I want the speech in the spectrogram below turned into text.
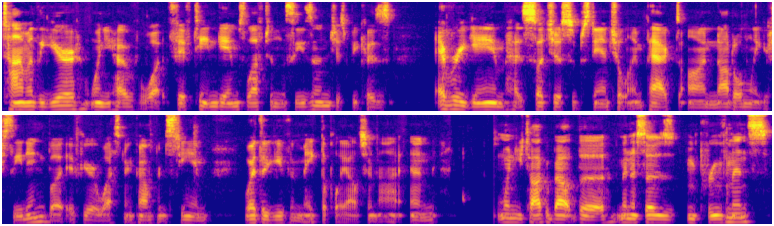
time of the year when you have what 15 games left in the season, just because every game has such a substantial impact on not only your seeding, but if you're a Western Conference team, whether you even make the playoffs or not. And when you talk about the Minnesota's improvements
